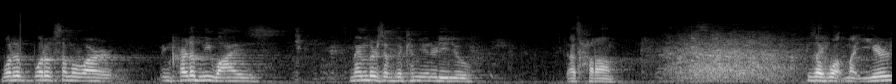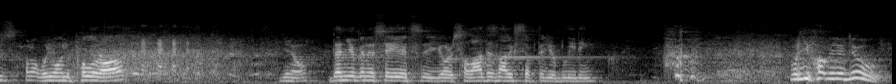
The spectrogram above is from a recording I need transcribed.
What if what if some of our incredibly wise members of the community do. That's haram. He's like, what, my ears? What do you want to pull it off? You know, then you're going to say it's your salat is not accepted, you're bleeding. what do you want me to do?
